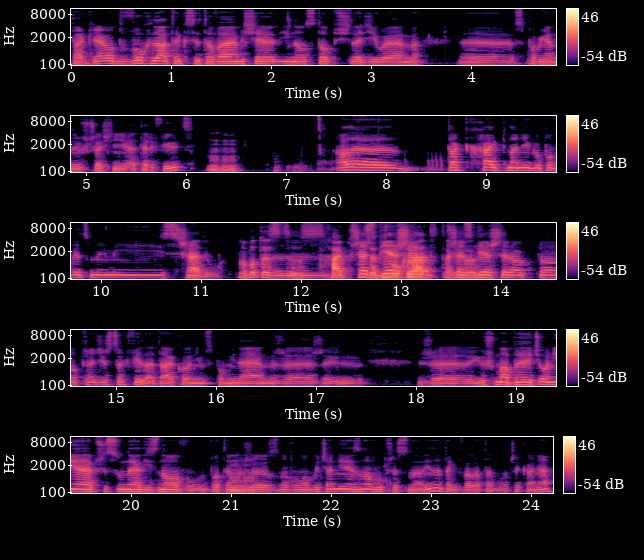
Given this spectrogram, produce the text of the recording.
Tak, ja od dwóch lat ekscytowałem się i non-stop śledziłem e, wspomniany już wcześniej Etherfield, Mhm. ale tak hype na niego powiedzmy mi zszedł. No bo to jest Yy, z hype przez pierwszy, dwóch lat. tak przez to- pierwszy rok to przecież co chwilę, tak? O nim wspominałem, że, że, że już ma być, o nie, przesunęli znowu, i potem, Mhm. że znowu ma być, a nie, znowu przesunęli. No tak dwa lata było czekania.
